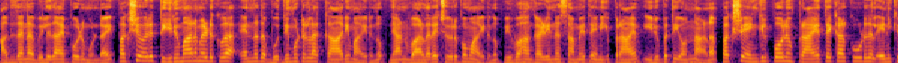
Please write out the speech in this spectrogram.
അത് തന്നെ വലുതായപ്പോഴും ഉണ്ടായി. പക്ഷെ ഒരു തീരുമാനമെടുക്കുക എന്നത് ബുദ്ധിമുട്ടുള്ള കാര്യമായിരുന്നു. ഞാൻ വളരെ ചെറുപ്പമായിരുന്നു. വിവാഹം കഴിയുന്ന സമയത്ത് എനിക്ക് പ്രായം ഇരുപത്തിയൊന്നാണ്. പക്ഷെ എങ്കിൽ പോലും പ്രായത്തെക്കാൾ കൂടുതൽ എനിക്ക്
